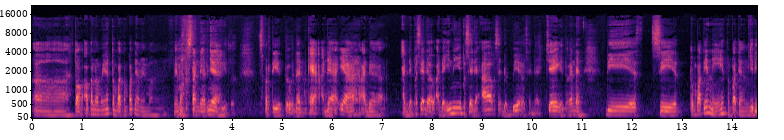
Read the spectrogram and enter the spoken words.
uh, toh apa namanya tempat-tempat yang memang memang standarnya gitu. Seperti itu. Dan kayak ada ya ada ada pasti ada ada ini pasti ada A pasti ada B pasti ada C gitu kan. Dan di si tempat ini, tempat yang jadi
